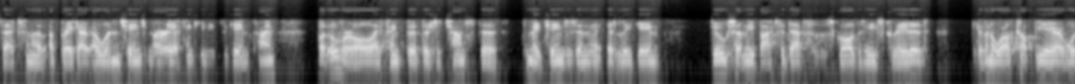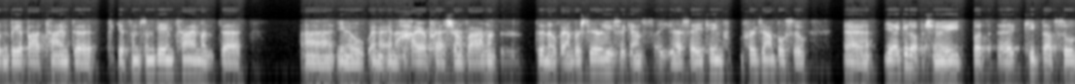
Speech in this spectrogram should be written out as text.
Sexton a, a breakout. I wouldn't change Murray. I think he needs the game time. But overall, I think that there's a chance to, to make changes in the Italy game. Joe certainly backs the depth of the squad that he's created. Given a World Cup year, it wouldn't be a bad time to, to give them some game time and, uh, uh, you know, in a, in a higher pressure environment than the November series against a USA team, for example. So, uh, yeah, good opportunity, but uh, keep that soul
